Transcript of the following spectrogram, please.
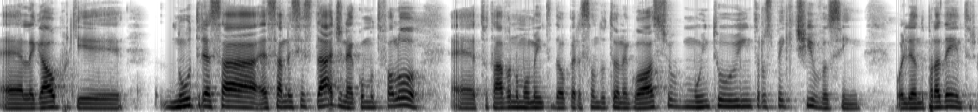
É legal porque nutre essa, essa necessidade, né? Como tu falou, é, tu estava no momento da operação do teu negócio muito introspectivo, assim, olhando para dentro.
